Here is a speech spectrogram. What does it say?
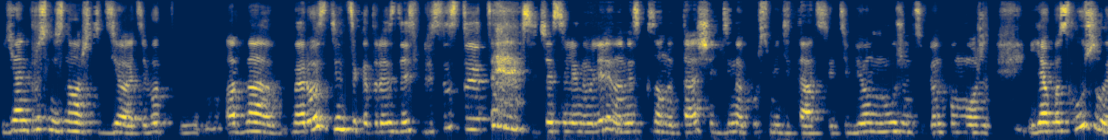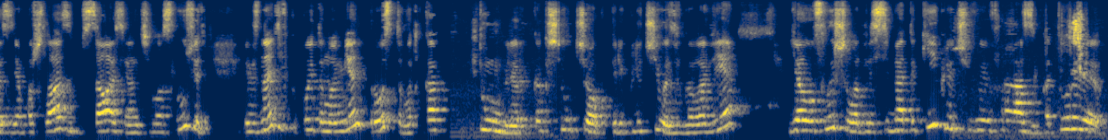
я просто не знала, что делать. И вот одна моя родственница, которая здесь присутствует, сейчас Елена Валерьевна, она мне сказала, Наташа, иди на курс медитации, тебе он нужен, тебе он поможет. И я послушалась, я пошла, записалась, я начала слушать. И вы знаете, в какой-то момент просто вот как тумблер, как щелчок переключилась в голове, я услышала для себя такие ключевые фразы, которые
